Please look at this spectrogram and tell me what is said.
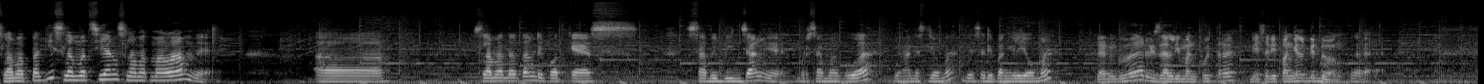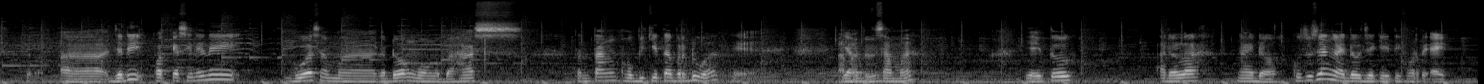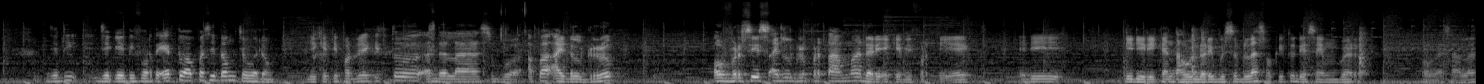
Selamat pagi, selamat siang, selamat malam ya. Eh, selamat datang di podcast Sabi Bincang ya bersama gua Yohanes Joma, biasa dipanggil Yoma. Dan gue Rizal Liman Putra, biasa dipanggil Gedong. Nah, eh, jadi podcast ini nih gua sama Gedong mau ngebahas tentang hobi kita berdua ya, Apa yang tuh? sama yaitu adalah ngidol, khususnya ngidol JKT48. Jadi JKT48 itu apa sih dong? Coba dong. JKT48 itu adalah sebuah apa idol group overseas idol group pertama dari AKB48. Jadi didirikan tahun 2011 waktu itu Desember kalau nggak salah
